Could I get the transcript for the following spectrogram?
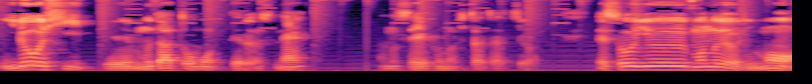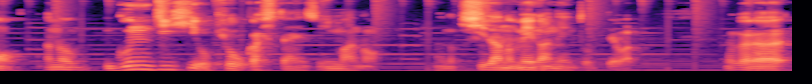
医療費って無駄と思ってるんですね。あの政府の人たちは。で、そういうものよりも、あの、軍事費を強化したいんですよ、今の。あの、岸田のメガネにとっては。だから、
